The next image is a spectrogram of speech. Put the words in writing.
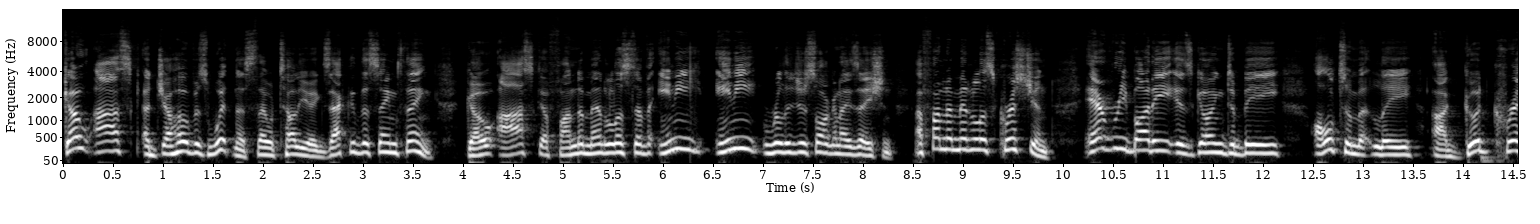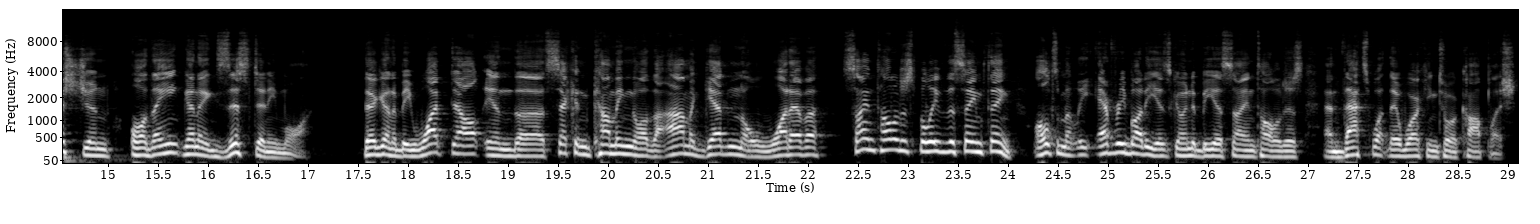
Go ask a Jehovah's Witness. They will tell you exactly the same thing. Go ask a fundamentalist of any, any religious organization, a fundamentalist Christian. Everybody is going to be ultimately a good Christian or they ain't going to exist anymore. They're going to be wiped out in the second coming or the Armageddon or whatever. Scientologists believe the same thing. Ultimately, everybody is going to be a Scientologist, and that's what they're working to accomplish.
